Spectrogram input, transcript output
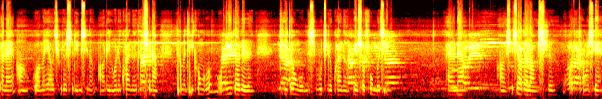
本来啊，我们要求的是灵性的啊，灵魂的快乐，但是呢，他们提供过我们遇到的人，提供我们的是物质的快乐，比如说父母亲，还有呢，啊，学校的老师，我的同学，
